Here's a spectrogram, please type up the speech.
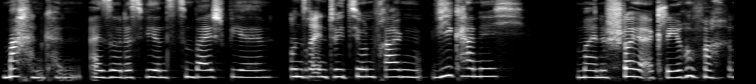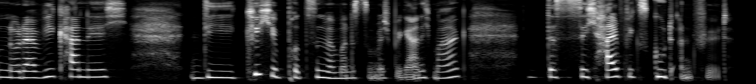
machen können. Also, dass wir uns zum Beispiel unsere Intuition fragen, wie kann ich meine Steuererklärung machen oder wie kann ich die Küche putzen, wenn man das zum Beispiel gar nicht mag, dass es sich halbwegs gut anfühlt.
